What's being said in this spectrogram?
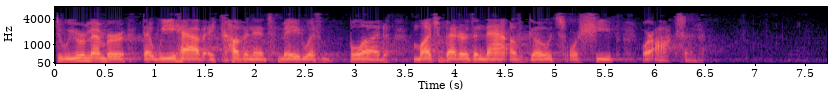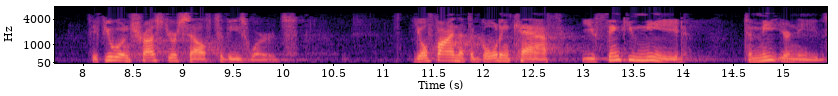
Do we remember that we have a covenant made with blood much better than that of goats or sheep or oxen? If you will entrust yourself to these words, you'll find that the golden calf you think you need to meet your needs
